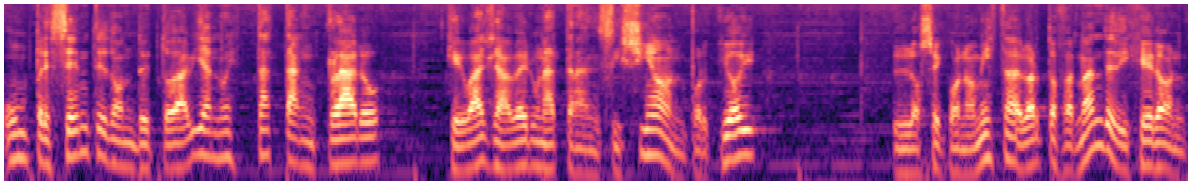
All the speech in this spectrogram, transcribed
un presente donde todavía no está tan claro que vaya a haber una transición, porque hoy los economistas de Alberto Fernández dijeron,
